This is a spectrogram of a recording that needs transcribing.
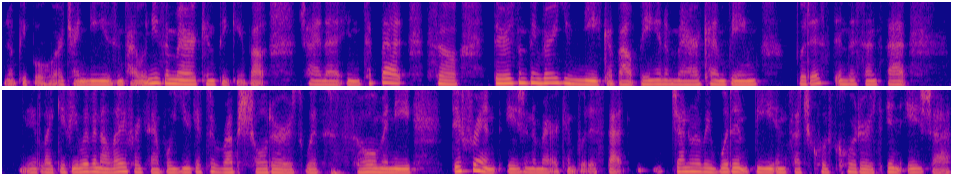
you know people who are Chinese and Taiwanese American thinking about China in Tibet. So there is something very unique about being in America and being Buddhist in the sense that eh, like if you live in LA, for example, you get to rub shoulders with so many different Asian American Buddhists that generally wouldn't be in such close quarters in Asia.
